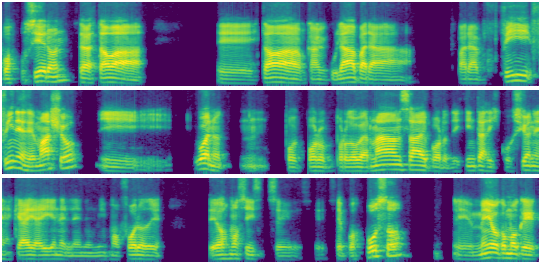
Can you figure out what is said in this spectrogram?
pospusieron, o sea, estaba, eh, estaba calculada para, para fines de mayo y bueno, mm, por, gobernanza y por distintas discusiones que hay ahí en el, mismo foro de, de Osmosis se, pospuso, eh, medio como que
